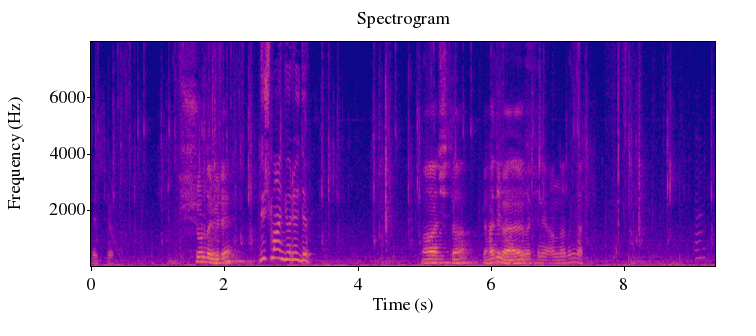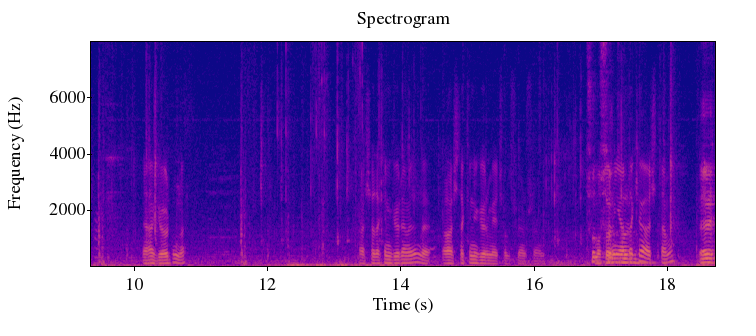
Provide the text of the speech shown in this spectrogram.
Ses yok. Şurada biri. Düşman görüldü. Ağaçta. Ya hadi be. öf. Arkadakini anladım da. Aha gördüm lan. Aşağıdakini göremedim de ağaçtakini görmeye çalışıyorum şu an. Çok Motorun yanındaki ağaçta mı? Evet.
